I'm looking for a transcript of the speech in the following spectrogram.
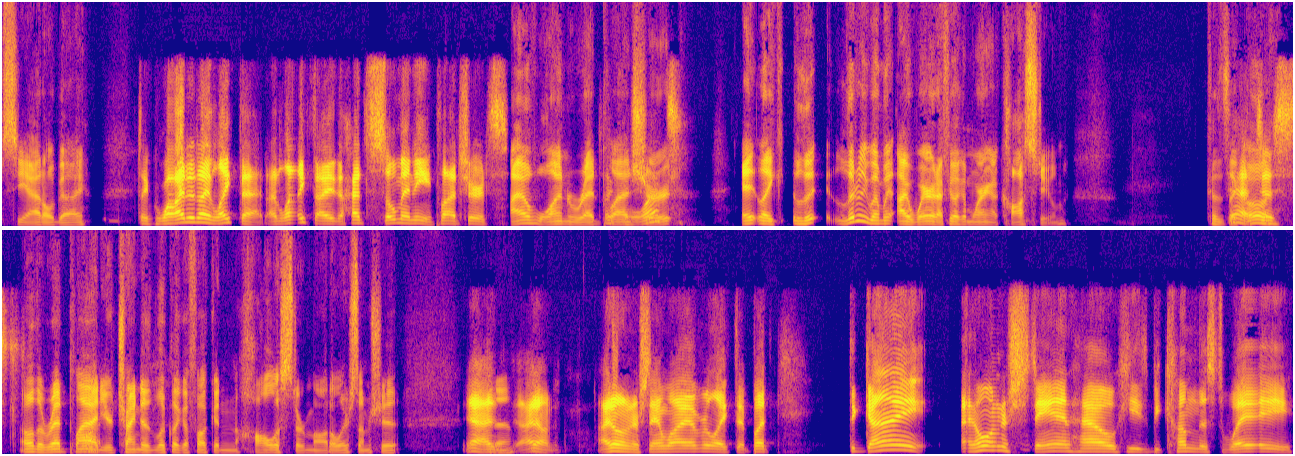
seattle guy It's like, why did I like that? I liked. I had so many plaid shirts. i have one red It's like, plaid what? shirt it like li- literally when we, i wear it i feel like i'm wearing a costume because it's like yeah, oh, just oh the red plaid What? you're trying to look like a fucking hollister model or some shit yeah. I- Yeah. I don't. I don't understand why I ever liked it. But the guy, I don't understand how he's become this way.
